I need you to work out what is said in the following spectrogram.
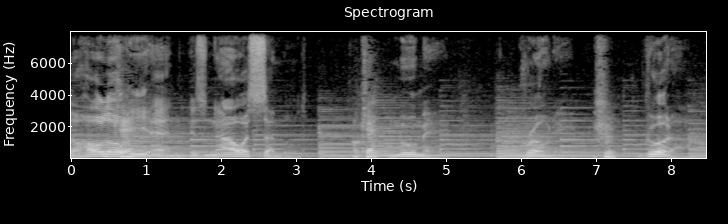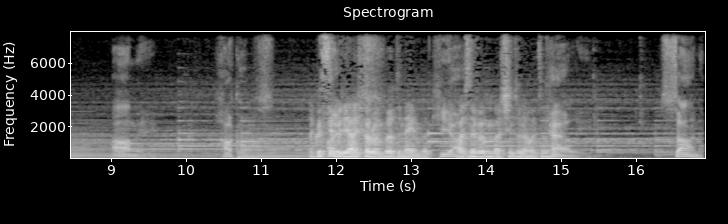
The Holo Okay. EN is now assembled. Okay. Mumei, Kronii, Gura, Ame, Huckles, I could see still really if I remember the name, but I was never much into Naruto. Calli, Sana,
